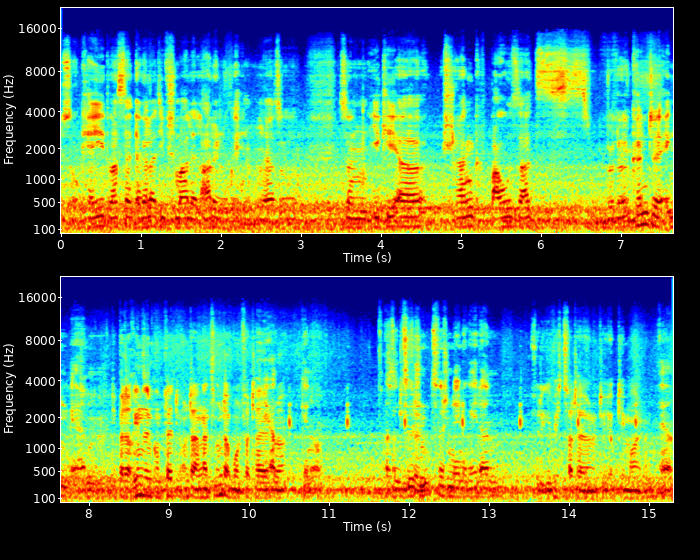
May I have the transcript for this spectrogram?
ist okay. Du hast halt eine relativ schmale Ladeluke hinten. Also so ein Ikea-Schrankbausatz könnte eng werden. Die Batterien sind komplett unter dem ganzen Untergrund verteilt, Ja, oder? genau. Also zwischen, zwischen den Rädern. Für die Gewichtsverteilung natürlich optimal. Ne? Ja.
